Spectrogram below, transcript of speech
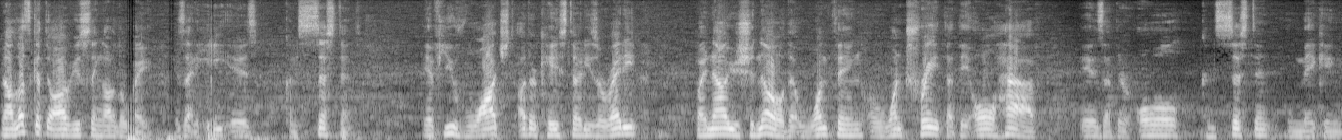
Now let's get the obvious thing out of the way, is that he is consistent. If you've watched other case studies already, by now you should know that one thing or one trait that they all have is that they're all consistent in making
